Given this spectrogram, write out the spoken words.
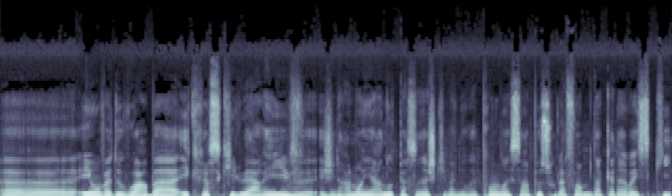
et on va devoir bah, écrire ce qui lui arrive. Et généralement, il y a un autre personnage qui va nous répondre, et c'est un peu sous la forme d'un cadavre esquis.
